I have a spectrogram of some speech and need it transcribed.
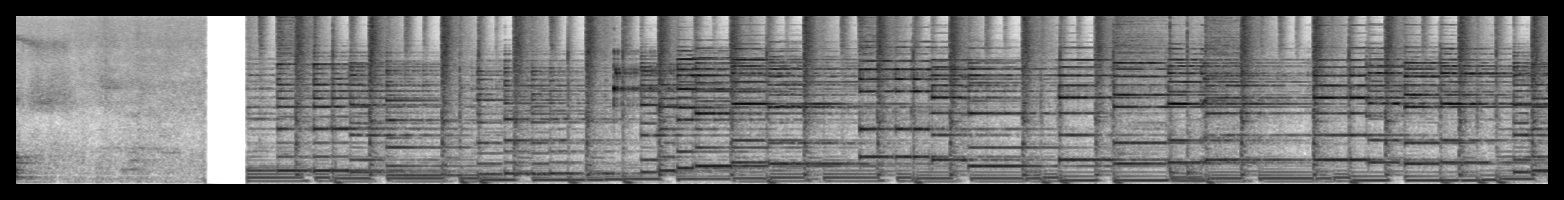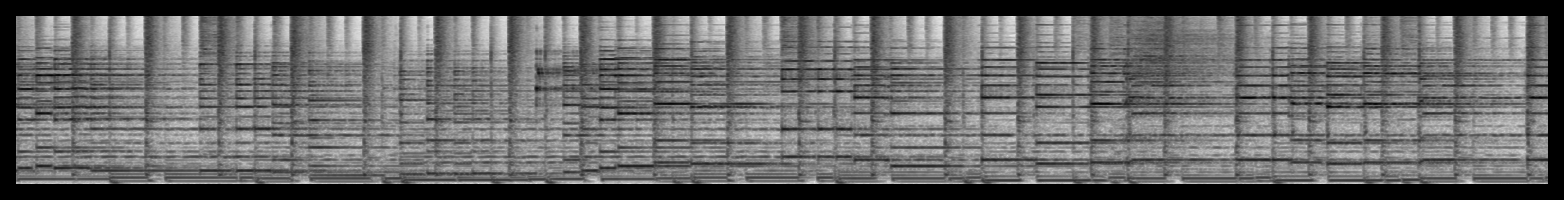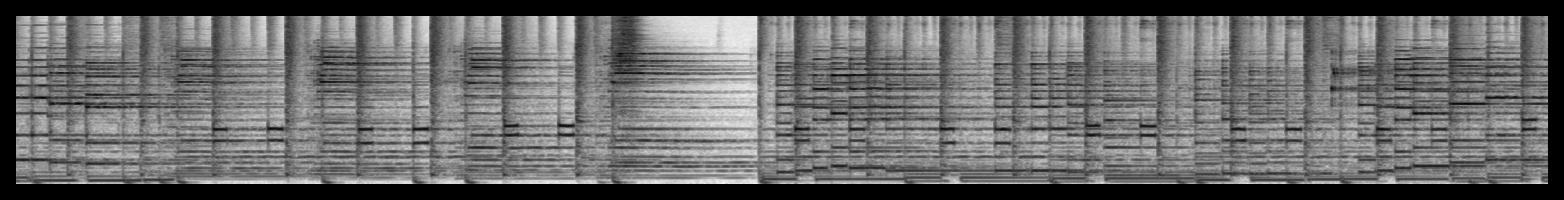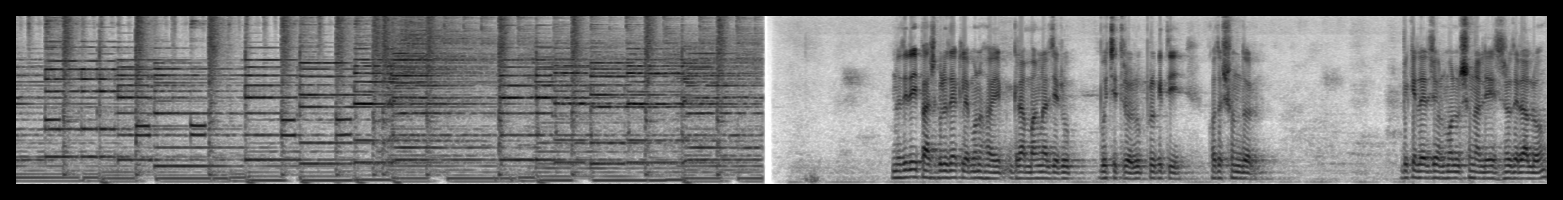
নদীর এই পাশগুলো দেখলে মনে হয় গ্রাম বাংলার যে রূপ বৈচিত্র্য, রূপ প্রকৃতি, কত সুন্দর। বিকেলের জলমল সোনালি রোদের আলো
